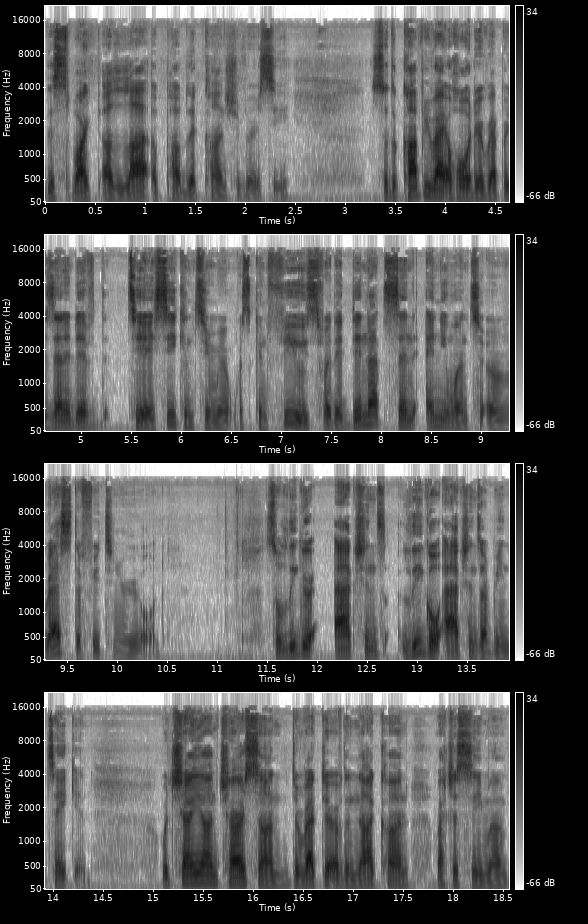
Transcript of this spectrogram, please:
this sparked a lot of public controversy. So the copyright holder representative, TAC consumer, was confused for they did not send anyone to arrest the 15-year-old. So legal actions legal actions are being taken. With Chayan Charson, director of the Nakhon Ratchasima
